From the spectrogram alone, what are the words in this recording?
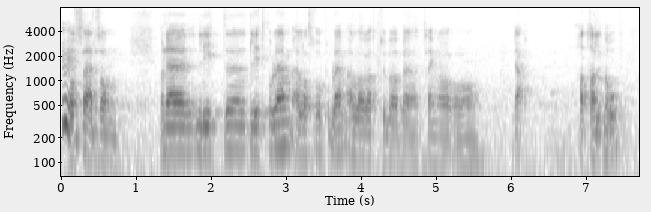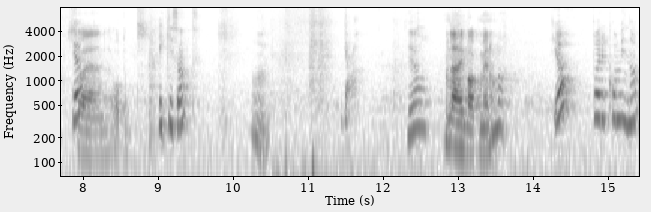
Mm. Og så er det sånn når det er et lite, lite problem eller stort problem, eller at du bare trenger å ja, ta litt med ro, så ja. er det åpent. Ikke sant? Mm. Ja. Ja, Men det er bare å komme innom, da? Ja, bare kom innom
